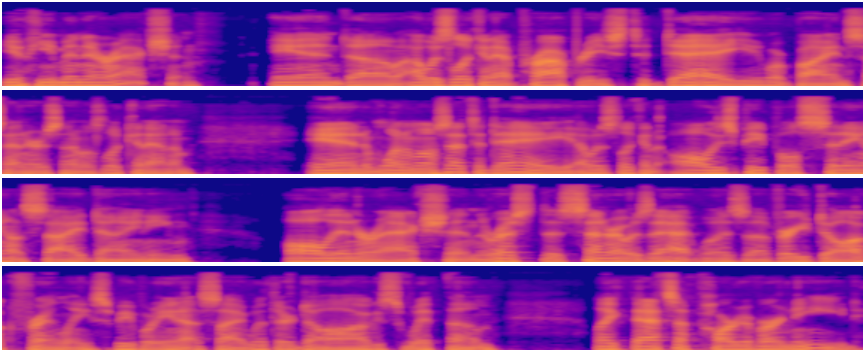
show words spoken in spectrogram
you know, human interaction. And uh, I was looking at properties today. We're buying centers, and I was looking at them. And one of them was at today. I was looking at all these people sitting outside dining, all the interaction. The rest of the center I was at was uh, very dog friendly, so people were eating outside with their dogs with them. Like that's a part of our need.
